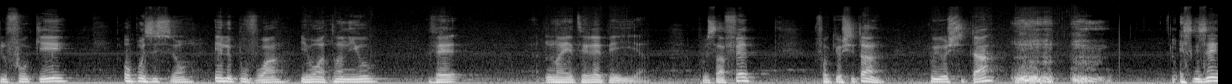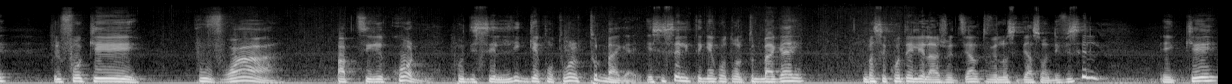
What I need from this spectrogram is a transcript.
il faut que l'opposition et le pouvoir ils entendent vers l'intérêt pays. Pour ça fait, il faut que Yoshita, pour Yoshita, excusez, il faut que le pouvoir pas tirer code pour dire c'est lui qui contrôle toute bagaille. Et si c'est lui qui contrôle toute bagaille, parce que côté là, je tiens, trouver une situation difficile et qu'il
